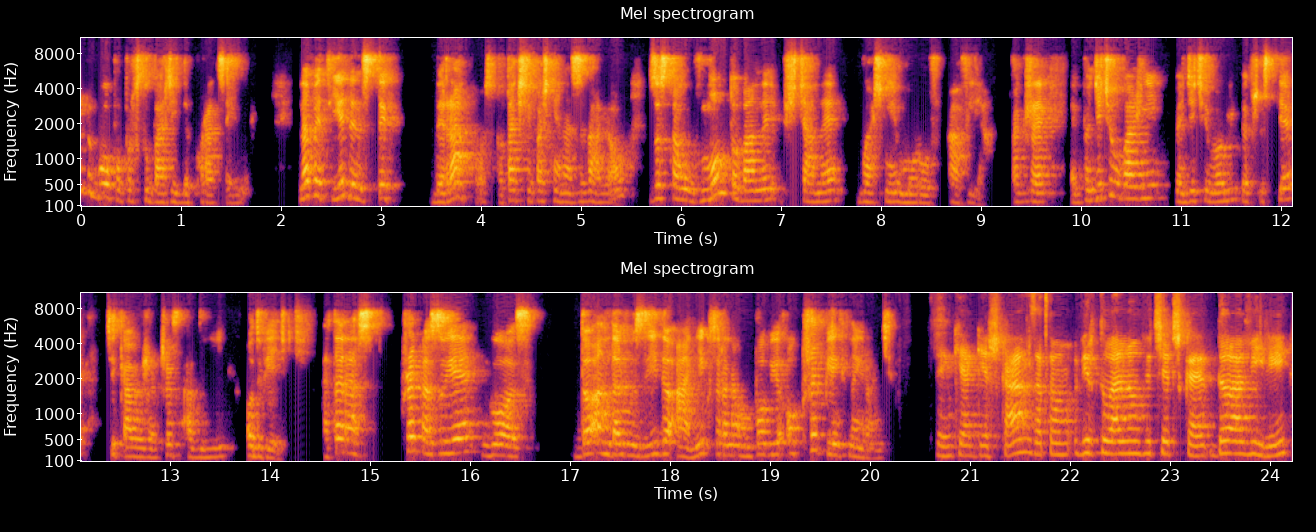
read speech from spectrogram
żeby było po prostu bardziej dekoracyjne. Nawet jeden z tych Derakos, to tak się właśnie nazywają, został wmontowany w ścianę właśnie murów Avila. Także jak będziecie uważni, będziecie mogli te wszystkie ciekawe rzeczy w Awilii odwiedzić. A teraz przekazuję głos do Andaluzji, do Ani, która nam opowie o przepięknej rondzie. Dzięki Agnieszka za tą wirtualną wycieczkę do Awili,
